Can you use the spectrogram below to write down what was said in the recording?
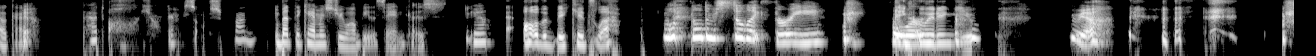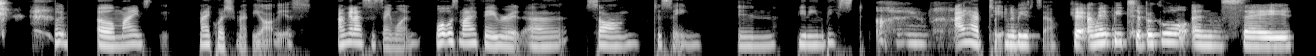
Okay. Yeah. That oh, you're gonna be so much fun. But the chemistry won't be the same because Yeah. all the big kids left, Well, no, there's still like three, including you. Yeah. Oh, mine's my question might be obvious. I'm gonna ask the same one. What was my favorite uh song to sing in Beauty and the Beast? I'm I have two. gonna be- so okay. I'm gonna be typical and say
